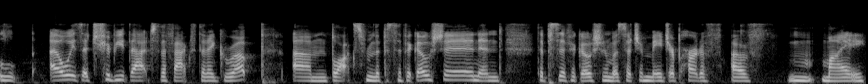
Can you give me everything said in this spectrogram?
I always attribute that to the fact that I grew up um, blocks from the Pacific Ocean, and the Pacific Ocean was such a major part of of my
